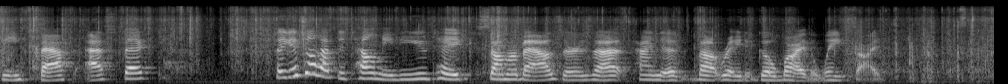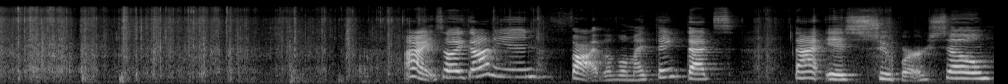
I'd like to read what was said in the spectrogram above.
the bath aspect. So I guess you'll have to tell me, do you take summer baths or is that kind of about ready to go by the wayside? Alright, so I got in five of them. I think that's, that is super. So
